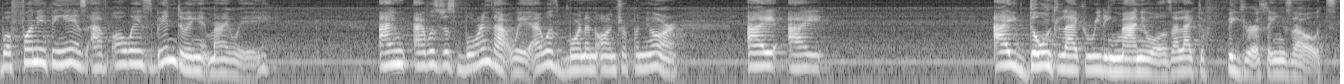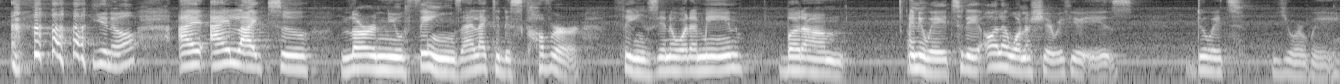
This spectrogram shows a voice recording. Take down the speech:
But funny thing is, I've always been doing it my way. I'm, I was just born that way. I was born an entrepreneur. I, I, I don't like reading manuals. I like to figure things out. you know, I, I like to learn new things. I like to discover things. You know what I mean? But um, anyway, today all I want to share with you is do it your way.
